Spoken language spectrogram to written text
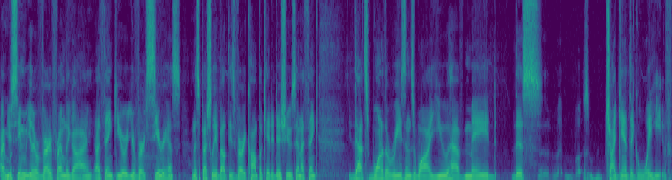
I'm, you seem you're a very friendly guy. I think you're you're very serious, and especially about these very complicated issues. And I think that's one of the reasons why you have made this gigantic wave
